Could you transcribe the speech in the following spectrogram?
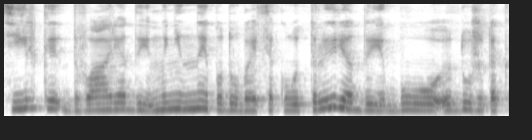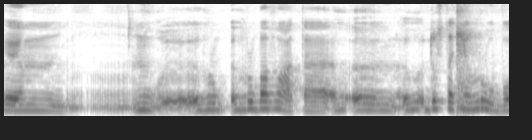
тільки два ряди. Мені не подобається, коли три ряди, бо дуже таке ну, е, грубовато, е, достатньо грубо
